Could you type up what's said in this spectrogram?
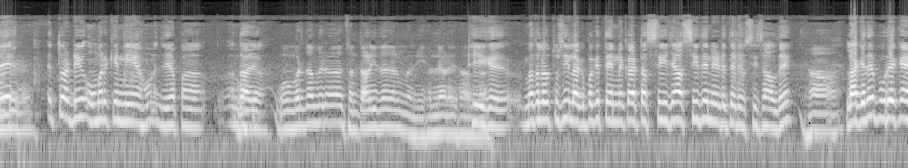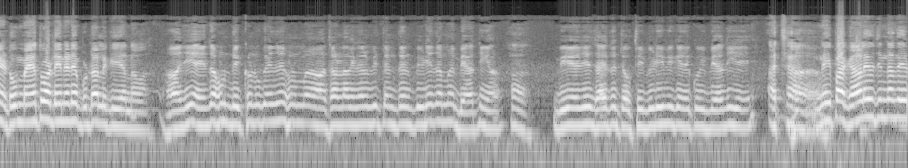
ਤੇ ਤੁਹਾਡੀ ਉਮਰ ਕਿੰਨੀ ਹੈ ਹੁਣ ਜੇ ਆਪਾਂ ਅੰਦਾਜ਼ਾ? ਉਮਰ ਤਾਂ ਮੇਰਾ 47 ਦਾ ਜਨਮ ਹੈ ਜੀ ਹੱਲਿਆਣੇ ਸਾਲ ਠੀਕ ਹੈ ਮਤਲਬ ਤੁਸੀਂ ਲਗਭਗ 3 ਕੱਟ 80 ਜਾਂ 80 ਦੇ ਨੇੜੇ ਤੇੜੇ 80 ਸਾਲ ਦੇ। ਦਾ। ਹਾਂ। ਲੱਗਦੇ ਪੂਰੇ ਘੈਂਟ ਹੋ ਮੈਂ ਤੁਹਾਡੇ ਨੇੜੇ ਬੁੱਢਾ ਲੱਗੀ ਜਾਂਦਾ ਵਾਂ। ਹਾਂ ਜੀ ਐਂ ਤਾਂ ਹੁਣ ਦੇਖਣ ਨੂੰ ਕਹਿੰਦੇ ਹੁਣ ਮੈਂ ਆਥਣ ਲੱਗ ਜਾਂਦਾ ਵੀ ਤਿੰਨ ਤਿੰਨ ਪੀੜ੍ਹੀਆਂ ਤਾਂ ਮੈਂ ਵਿਆਹਤੀ ਆ ਹਾਂ। ਵੀ ਅਜੇ ਸ਼ਾਇਦ ਤਾਂ ਚੌਥੀ ਪੀੜ੍ਹੀ ਵੀ ਕਿਤੇ ਕੋਈ ਵਿਆਹ ਦੀ ਏ ਅੱਛਾ ਨਹੀਂ ਭਾਗਾਂ ਵਾਲੇ ਜਿਨ੍ਹਾਂ ਦੇ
